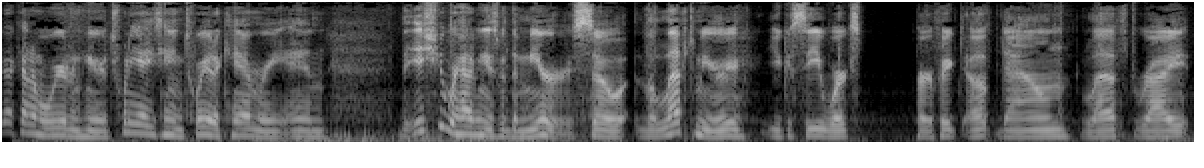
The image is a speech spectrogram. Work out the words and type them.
Got kind of a weird one here, 2018 Toyota Camry, and the issue we're having is with the mirrors. So the left mirror, you can see works perfect, up, down, left, right,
